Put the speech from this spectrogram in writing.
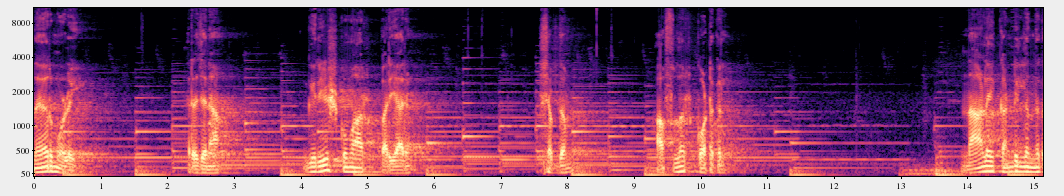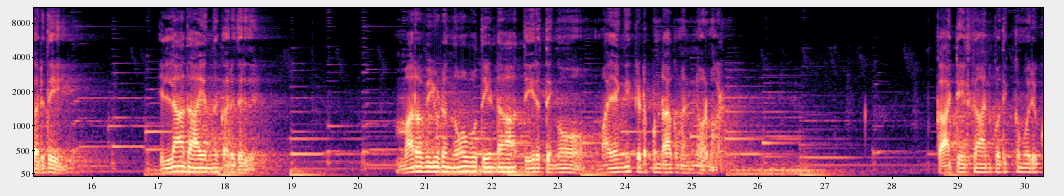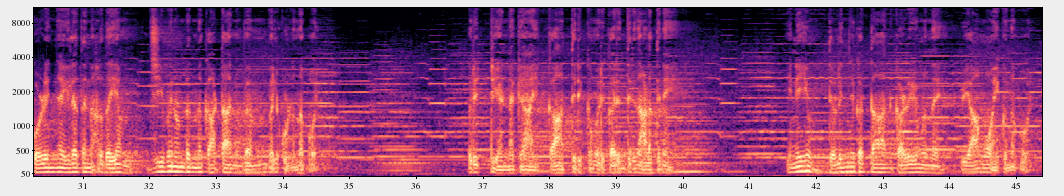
നേർമൊഴി. രചന. ഗിരീഷ് കുമാർ പരിയാരം. ശബ്ദം. അഫ്ലർ കോട്ടക്കൽ. നാളെ കണ്ടില്ലെന്ന് കരുതി ഇല്ലാതായെന്ന് കരുതരുത്. മറവിയുടെ നോവു തീണ്ട തീരത്തെങ്ങോ മയങ്ങിക്കിടപ്പുണ്ടാകുമെന്നോർമ്മകൾ. കാറ്റേൽക്കാൻ കൊതിക്കും ഒരു കൊഴിഞ്ഞ ഇലതൻ ഹൃദയം ജീവനുണ്ടെന്ന് കാട്ടാൻ വെമ്പൽ കൊള്ളുന്ന പോയി ഒരിറ്റി എണ്ണയ്ക്കായി കാത്തിരിക്കും ഒരു കരിന്തിരുനാളത്തിനെ. ഇനിയും തെളിഞ്ഞു കത്താൻ കഴിയുമെന്ന് വ്യാമോഹിക്കുന്ന പോയി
